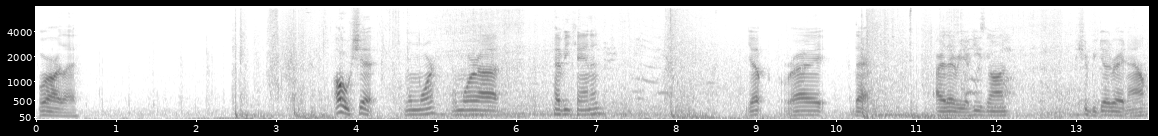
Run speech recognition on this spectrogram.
Where are they? Oh shit. One more. One more uh, heavy cannon. Yep, right there. Alright, there we go. He's gone. Should be good right now.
